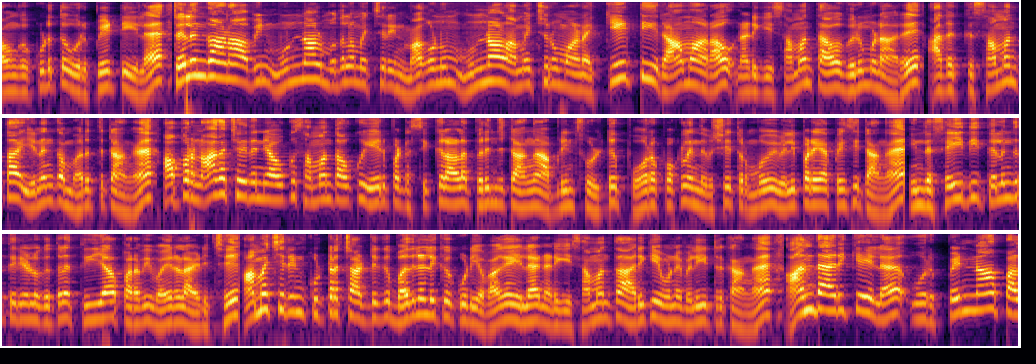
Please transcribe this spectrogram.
அவங்க கொடுத்த ஒரு பேட்டியில தெலுங்கானாவின் முன்னாள் முதலமைச்சரின் மகனும் முன்னாள் அமைச்சருமான கே டி ராமாராவ் நடிகை சமந்தாவை விரும்பினாரு. அதுக்கு சமந்தா இணங்க மறுத்துட்டாங்க. அப்புறம் நாக சைதன்யாவுக்கும் சமந்தாவுக்கும் ஏற்பட்ட சிக்கலால பிரிஞ்சுட்டாங்க அப்படின்னு சொல்லிட்டு போற போக்கில் இந்த விஷயத்தை ரொம்பவே வெளிப்படையா பேசிட்டாங்க. இந்த செய்தி தெலுங்கு திரையுலகத்துல தீயா பரவி வைரல் ஆயிடுச்சு. அமைச்சரின் குற்றச்சாட்டுக்கு பதிலளிக்கக்கூடிய வகையில நடிகை சமந்தா அறிக்கை ஒன்று வெளியிட்டிருக்காங்க. அந்த அறிக்கையில ஒரு பெண்ணா பல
